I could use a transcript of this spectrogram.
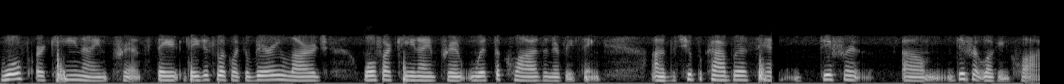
wolf or canine prints. They they just look like a very large wolf or canine print with the claws and everything. Uh, the chupacabras had different um, different looking claw.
